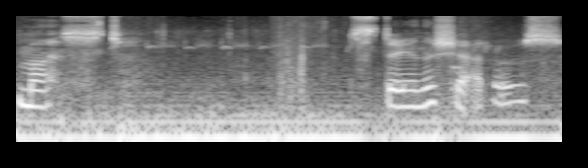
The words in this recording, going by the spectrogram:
Must stay in the shadows.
